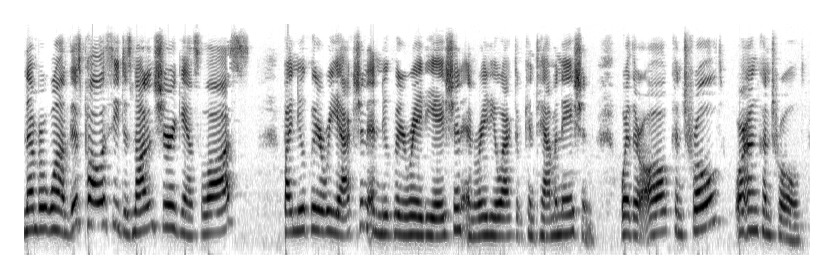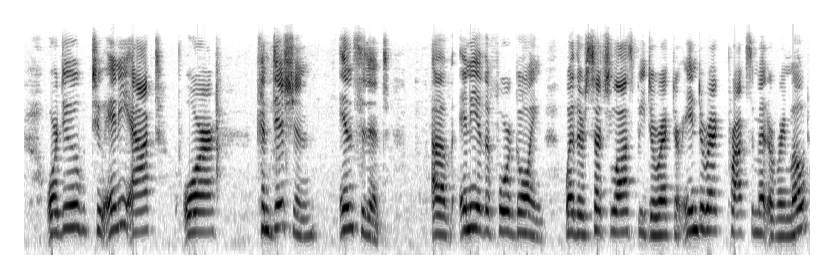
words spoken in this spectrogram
Number one, this policy does not insure against loss, by nuclear reaction and nuclear radiation and radioactive contamination, whether all controlled or uncontrolled, or due to any act or condition incident of any of the foregoing, whether such loss be direct or indirect, proximate or remote,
